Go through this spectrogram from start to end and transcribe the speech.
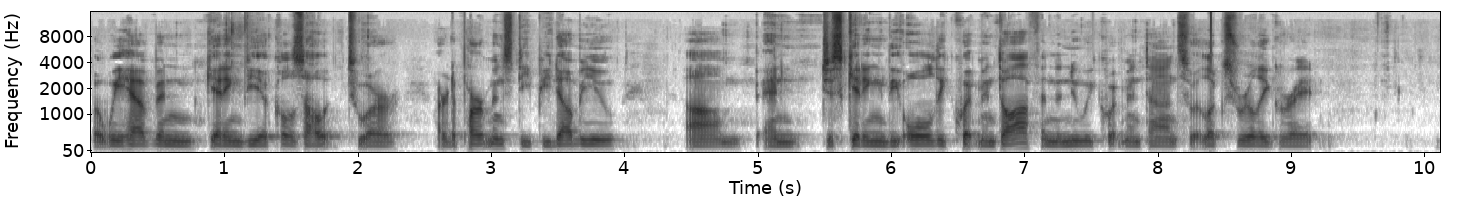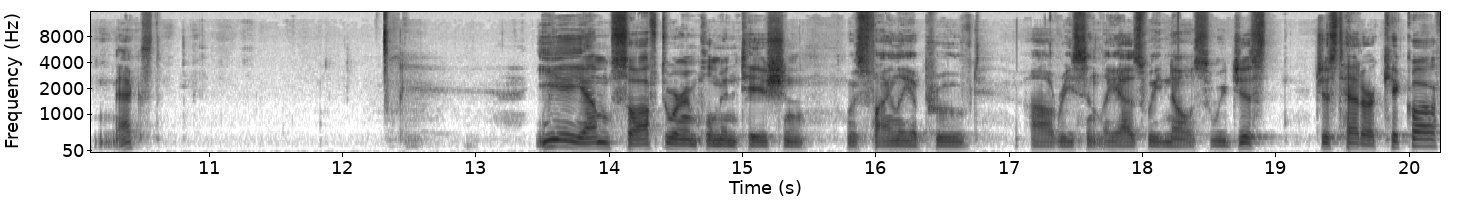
but we have been getting vehicles out to our, our departments, DPW, um, and just getting the old equipment off and the new equipment on, so it looks really great. Next. EAM software implementation was finally approved uh, recently, as we know. So we just, just had our kickoff,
